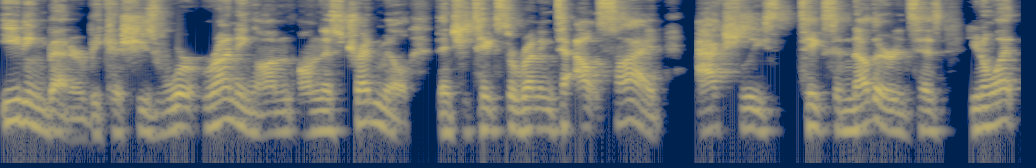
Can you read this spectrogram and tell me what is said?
eating better because she's wor- running on on this treadmill. Then she takes the running to outside, actually takes another and says, "You know what?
